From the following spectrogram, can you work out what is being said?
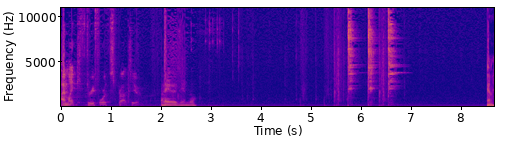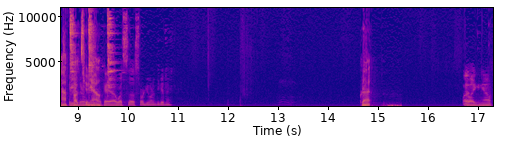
I'm like three fourths prot 2. Oh, hey, there's the anvil. I'm half You prot guys are two now. Okay, uh, what's the sword you wanted to give me? Grant. You're lagging out.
